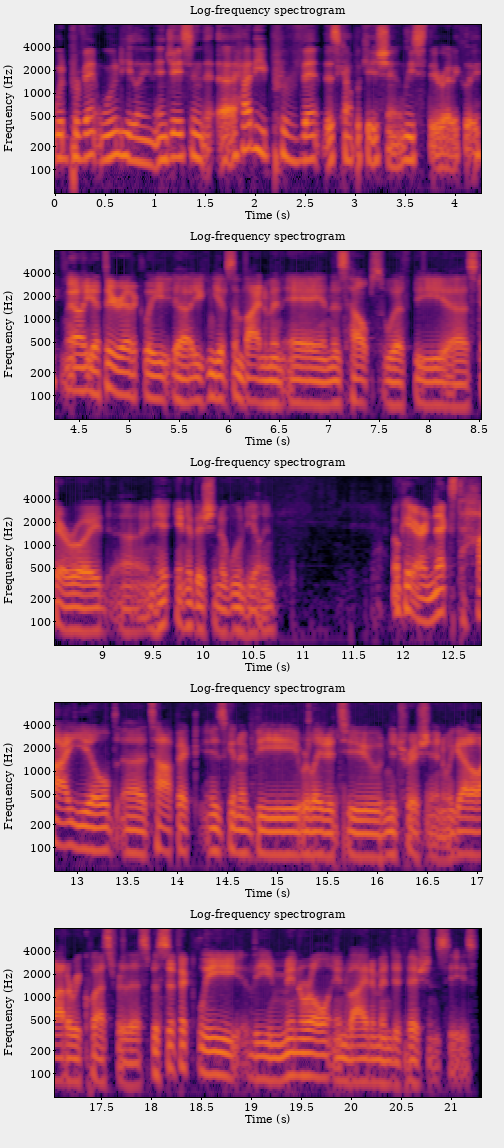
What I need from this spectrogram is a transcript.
would prevent wound healing. And Jason, uh, how do you prevent this complication, at least theoretically? Well, yeah, theoretically, uh, you can give some vitamin A, and this helps with the uh, steroid uh, inhi- inhibition of wound healing. Okay, our next high yield topic is going to be related to nutrition. We got a lot of requests for this, specifically the mineral and vitamin deficiencies.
